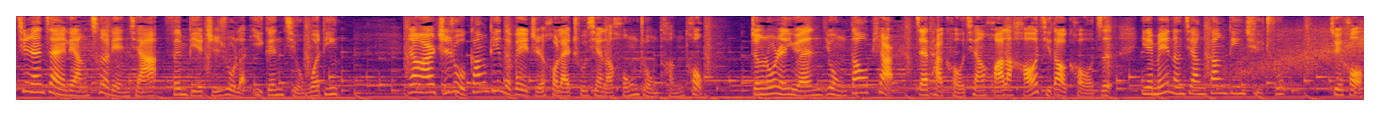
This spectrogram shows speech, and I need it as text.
竟然在两侧脸颊分别植入了一根酒窝钉。然而，植入钢钉的位置后来出现了红肿疼痛，整容人员用刀片在他口腔划了好几道口子，也没能将钢钉取出。最后，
